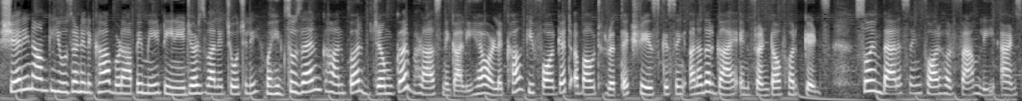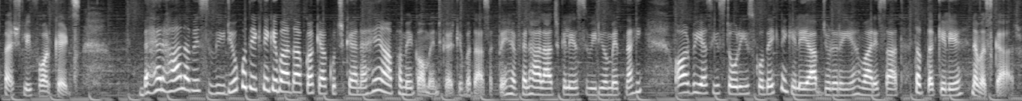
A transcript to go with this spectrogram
शेरी नाम की यूज़र ने लिखा, बुढ़ापे में टीनेजर्स वाले चोचले, वहीं सुजैन खान पर जमकर भड़ास निकाली है और लिखा कि forget about Hrithik she is kissing another guy in front of her kids so embarrassing for her family and specially for kids बहरहाल, अब इस वीडियो को देखने के बाद आपका क्या कुछ कहना है, आप हमें कमेंट करके बता सकते हैं। फ़िलहाल आज के लिए इस वीडियो में इतना ही। और भी ऐसी स्टोरीज़ को देखने के लिए आप जुड़े रहिए हमारे साथ। तब तक के लिए नमस्कार।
